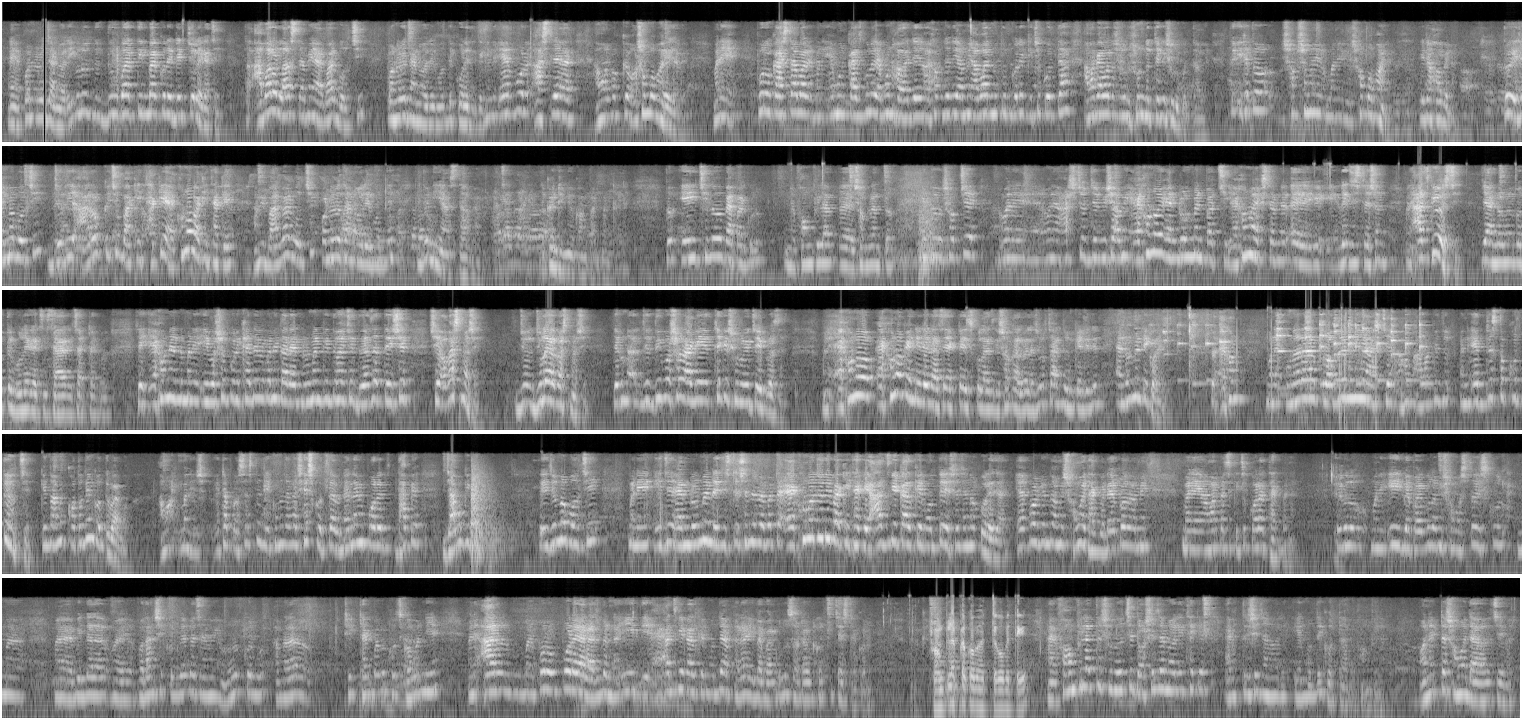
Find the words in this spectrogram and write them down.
হ্যাঁ পনেরো জানুয়ারি, এগুলো দুবার, তিনবার করে ডেট চলে গেছে। তো আবারও লাস্ট আমি আবার বলছি, পনেরো জানুয়ারির মধ্যে করে দিতে। কিন্তু এরপর আসলে আর আমার পক্ষে অসম্ভব হয়ে যাবে। মানে পুরো কাজটা আবার মানে এমন কাজগুলো এমন হয় যে এখন যদি আমি আবার নতুন করে কিছু করতে হয়, আমাকে আবার শূন্য থেকে শুরু করতে হবে। তো এটা তো সবসময় মানে সম্ভব হয় এটা হবে না। তো এই জন্য বলছি, যদি আরও কিছু বাকি থাকে, এখনও বাকি থাকে, আমি বারবার বলছি, পনেরো জানুয়ারির মধ্যে কিন্তু নিয়ে আসতে হবে কন্টিনিউ কম্পার্টমেন্টালি তো এই ছিল ব্যাপারগুলো ফর্ম ফিল আপ সংক্রান্ত। কিন্তু সবচেয়ে মানে মানে আশ্চর্যের বিষয়, আমি এখনও এনরোলমেন্ট পাচ্ছি, এখনও এক্সটার্নাল রেজিস্ট্রেশন মানে আজকেও এসছে যে এনরোলমেন্ট করতে ভুলে গেছি, স্যার, চারটা করে। সেই এখন মানে এই বছর পরীক্ষা দেবে মানে তার এনরোলমেন্ট কিন্তু হয়েছে দুই হাজার তেইশের সে অগাস্ট মাসে জুলাই আগস্ট মাসে। দেখুন যে দুই বছর আগে থেকে শুরু হয়েছে এই প্রসেস মানে এখনও এখনও ক্যান্ডিডেট আছে, একটা স্কুল আজকে সকালবেলা ছিল চারজন ক্যান্ডিডেট এনরোলমেন্টই করেন। তো এখন মানে ওনারা প্রবলেম নিয়ে আসছে এখন আমাকে মানে অ্যাড্রেস তো করতে হচ্ছে, কিন্তু আমি কতদিন করতে পারব? আমার মানে এটা প্রসেস তো যে কোনো জায়গায় শেষ করতে হবে, নাহলে আমি পরের ধাপে যাব কি করে তো এই জন্য বলছি মানে এই যে এনরোলমেন্ট রেজিস্ট্রেশনের ব্যাপারটা এখনও যদি বাকি থাকে, আজকে কালকের মধ্যে এসে যেন করে যায়, এরপর কিন্তু আমি সময় থাকবে না, এরপর আমি মানে আমার কাছে কিছু করার থাকবে না। এগুলো মানে এই ব্যাপারগুলো আমি সমস্ত স্কুল বিদ্যালয় প্রধান শিক্ষকদের কাছে আমি অনুরোধ করব আপনারা ঠিকঠাকভাবে খোঁজ খবর নিয়ে মানে আর মানে পরে আর আসবেন না। এই আজকে কালকের মধ্যে আপনারা এই ব্যাপারগুলো সর্ট আউট করতে চেষ্টা করুন। ফর্ম ফিল আপটা কবে হচ্ছে কবে থেকে? হ্যাঁ ফর্ম ফিল আপ তো শুরু হচ্ছে দশই জানুয়ারি থেকে একত্রিশে জানুয়ারি এর মধ্যেই করতে হবে ফর্ম ফিল আপ অনেকটা সময় দেওয়া হয়েছে এবার।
